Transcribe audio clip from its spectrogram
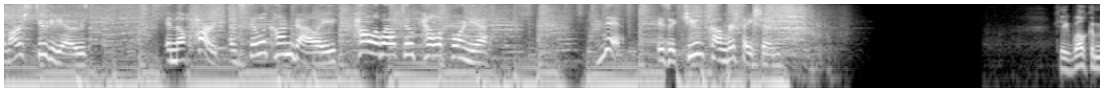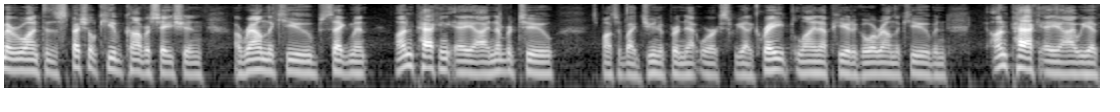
From our studios in the heart of Silicon Valley, Palo Alto, California, this is a CUBE Conversation. Okay, welcome everyone to the special CUBE conversation around the CUBE segment, Unpacking AI, number two, sponsored by Juniper Networks. We got a great lineup here to go around the CUBE and unpack AI. We have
